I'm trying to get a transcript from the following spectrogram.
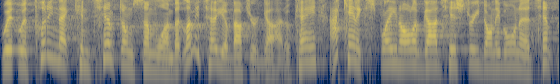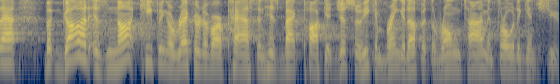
with, with putting that contempt on someone. But let me tell you about your God, okay? I can't explain all of God's history, don't even want to attempt that. But God is not keeping a record of our past in his back pocket just so he can bring it up at the wrong time and throw it against you.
